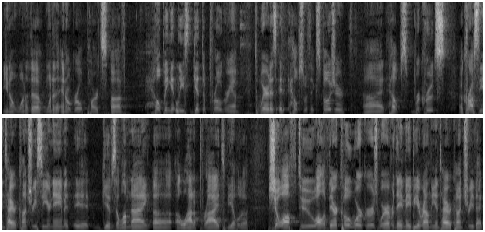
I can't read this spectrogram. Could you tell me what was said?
you know one of the one of the integral parts of helping at least get the program to where it is. It helps with exposure. Uh, it helps recruits across the entire country see your name. It, it gives alumni uh, a lot of pride to be able to show off to all of their coworkers wherever they may be around the entire country that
